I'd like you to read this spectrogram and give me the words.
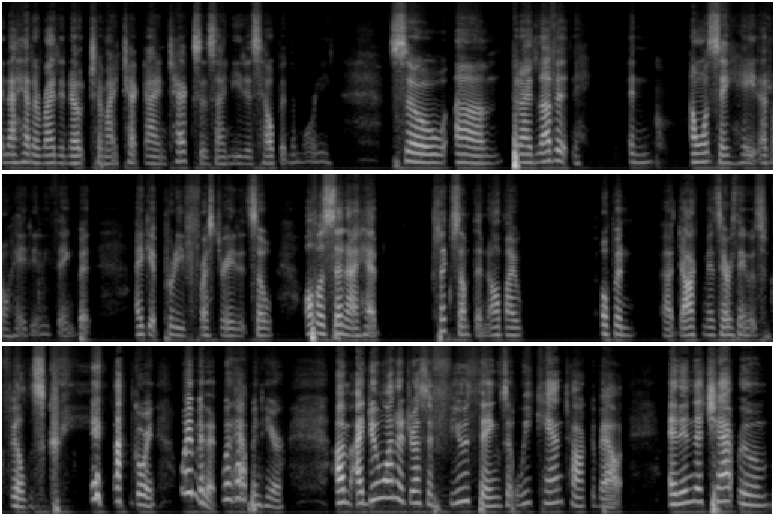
And I had to write a note to my tech guy in Texas. I need his help in the morning. So, um, but I love it, and I won't say hate. I don't hate anything, but I get pretty frustrated. So all of a sudden, I had clicked something. All my open uh, documents, everything was filled the screen. I'm going, wait a minute, what happened here? Um, I do want to address a few things that we can talk about. And in the chat room,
